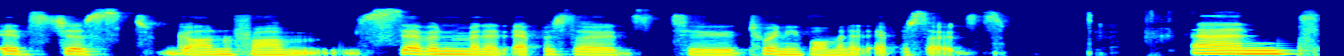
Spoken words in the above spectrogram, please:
it's just gone from 7 minute episodes to 24 minute episodes. And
